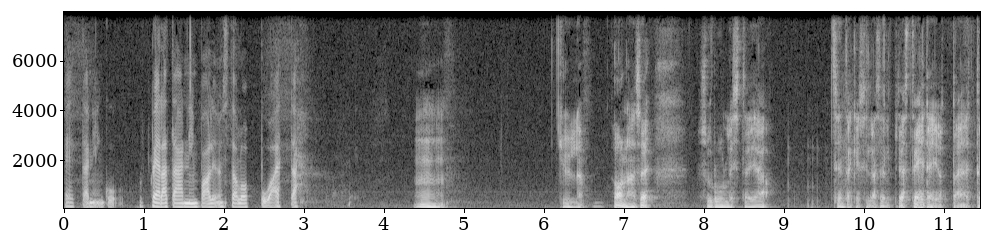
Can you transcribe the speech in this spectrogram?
että niin kuin pelätään niin paljon sitä loppua, että... Mm. Kyllä, onhan se surullista ja sen takia sillä se pitäisi tehdä jotain. Että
